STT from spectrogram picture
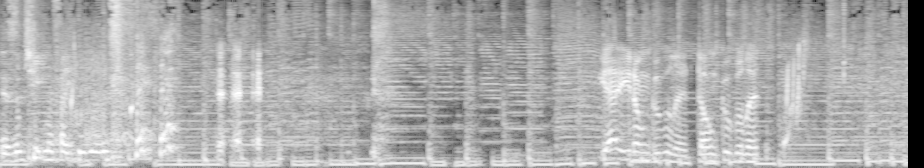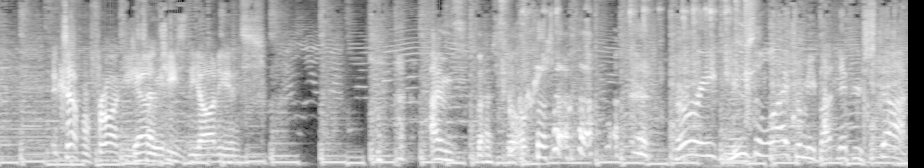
Is it cheating if I Google this? Yeah, you don't Google it. Don't Google it. Except for Froggy, Yeah, since we- he's the audience. I'm special. Hurry, use the lie for me button if you're stuck.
